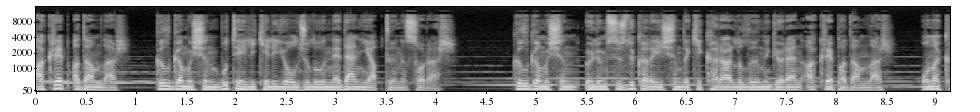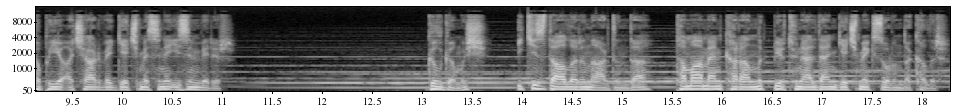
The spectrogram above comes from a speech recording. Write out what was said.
Akrep adamlar, Gılgamış'ın bu tehlikeli yolculuğu neden yaptığını sorar. Gılgamış'ın ölümsüzlük arayışındaki kararlılığını gören akrep adamlar, ona kapıyı açar ve geçmesine izin verir. Gılgamış, ikiz dağların ardında tamamen karanlık bir tünelden geçmek zorunda kalır.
